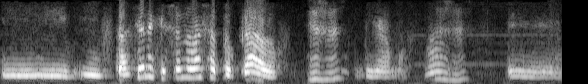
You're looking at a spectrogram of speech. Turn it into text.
y, y canciones que yo no haya tocado, Ajá. digamos, ¿no? Eh,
